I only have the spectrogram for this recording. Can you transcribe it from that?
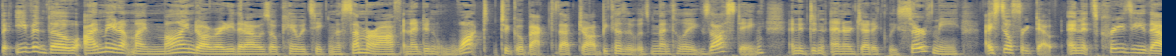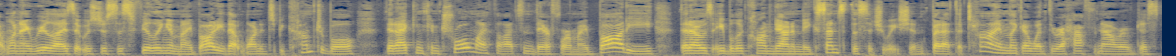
But even though I made up my mind already that I was okay with taking the summer off and I didn't want to go back to that job because it was mentally exhausting and it didn't energetically serve me, I still freaked out. And it's crazy that when I realized it was just this feeling in my body that wanted to be comfortable, that I can control my thoughts and therefore my body, that I was able to calm down and make sense of the situation. But at the time, like I went through a half an hour of just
